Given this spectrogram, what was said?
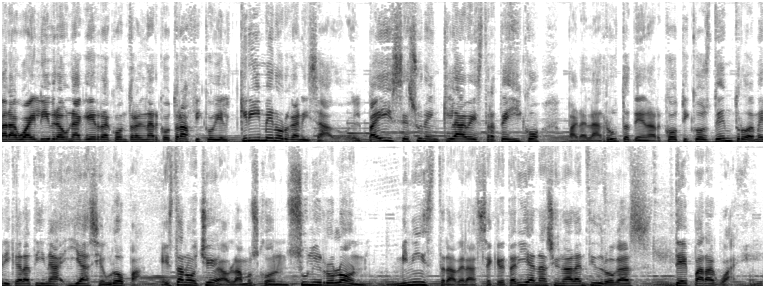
Paraguay libra una guerra contra el narcotráfico y el crimen organizado. El país es un enclave estratégico para las rutas de narcóticos dentro de América Latina y hacia Europa. Esta noche hablamos con Zuli Rolón, ministra de la Secretaría Nacional Antidrogas de Paraguay.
